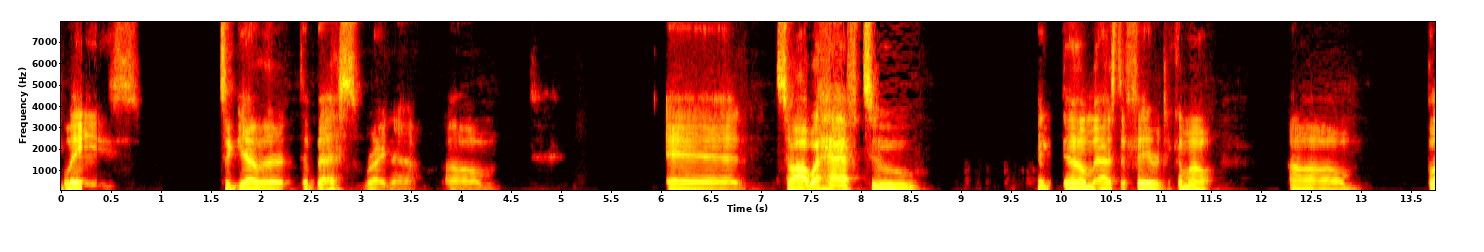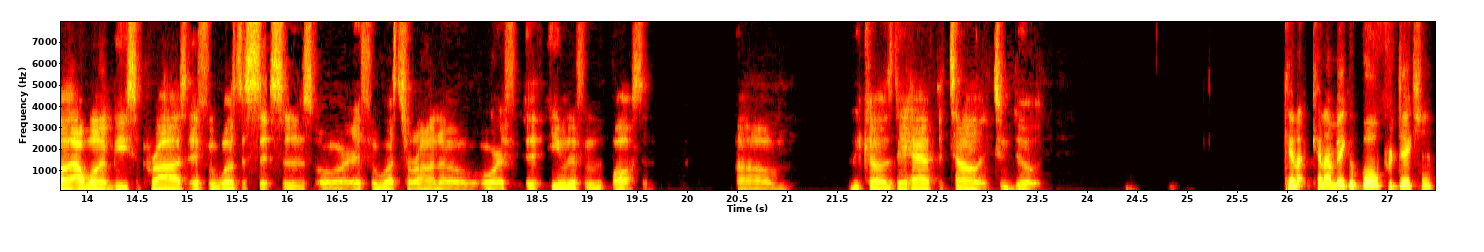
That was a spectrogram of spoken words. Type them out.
plays together the best right now. Um, and so I would have to pick them as the favorite to come out. Um, but I wouldn't be surprised if it was the Sixers or if it was Toronto or if even if it was Boston. Um, because they have the talent to do it. Can I can I make a bold prediction?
